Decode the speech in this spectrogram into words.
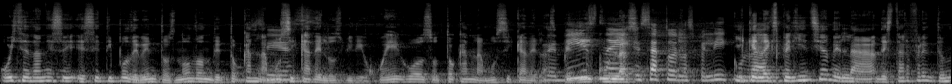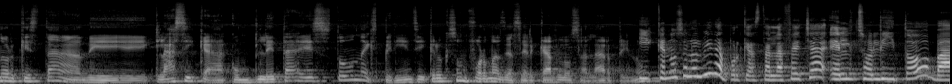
hoy se dan ese, ese tipo de eventos, ¿no? Donde tocan la música de los videojuegos o tocan la música de las de películas. Disney, exacto, de las películas. Y que la experiencia de, la, de estar frente a una orquesta de clásica completa es toda una experiencia y creo que son formas de acercarlos al arte, ¿no? Y que no se lo olvida, porque hasta la fecha él solito va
